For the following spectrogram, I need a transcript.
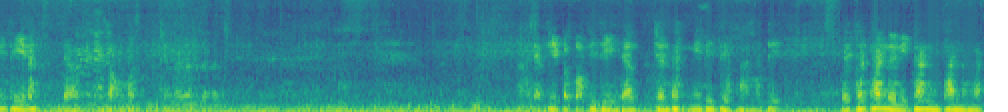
พิธีนะ เดี๋ยวสองคน เชิญอ่าเดี๋ยวพี่ประกอบพิธีเดี๋ยวเชิญท่านนี้พิธีพานนาทีเดี๋ยวท่านท่านอื่นอีกท่านท่านนะครับ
